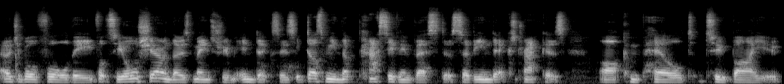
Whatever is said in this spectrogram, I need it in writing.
eligible for the FTSE All Share and those mainstream indexes, it does mean that passive investors, so the index trackers, are compelled to buy you.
